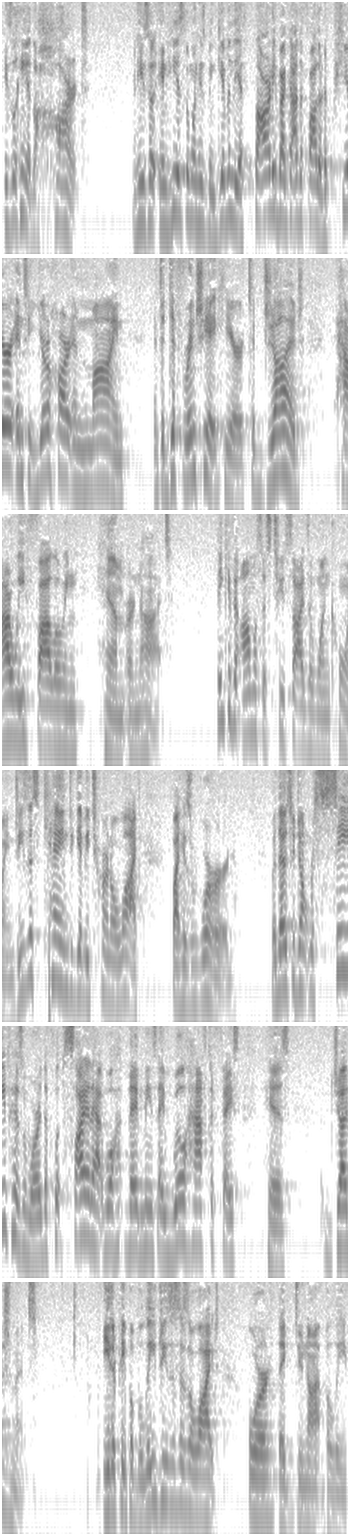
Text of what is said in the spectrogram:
He's looking at the heart. And, he's a, and he is the one who's been given the authority by God the Father to peer into your heart and mind and to differentiate here, to judge how are we following him or not. Think of it almost as two sides of one coin. Jesus came to give eternal life by his word. But those who don't receive his word, the flip side of that, will, that means they will have to face his judgment. Either people believe Jesus is a light or they do not believe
